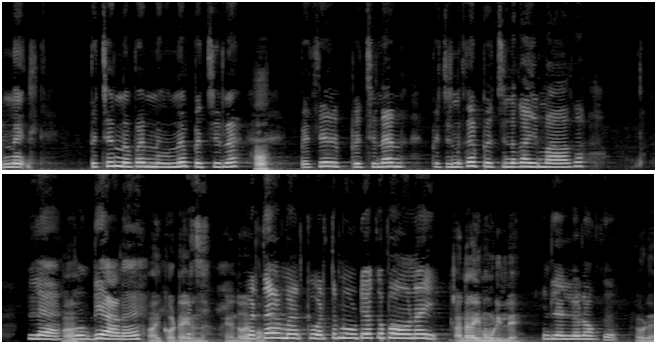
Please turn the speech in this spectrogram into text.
ഇന്ന്? ഇപ്പച്ചെന്ന് പെണ്ണിന്ന് ഇപ്പച്ചിനെ ആ. ഇപ്പച്ചി ഇപ്പച്ചിനെ ഇപ്പച്ചിനൊക്കെ ഇപ്പച്ചിന്റെ കൈമാക ആയിക്കോട്ടെ കൈമ മൂടിയില്ലേ? എവിടെ?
